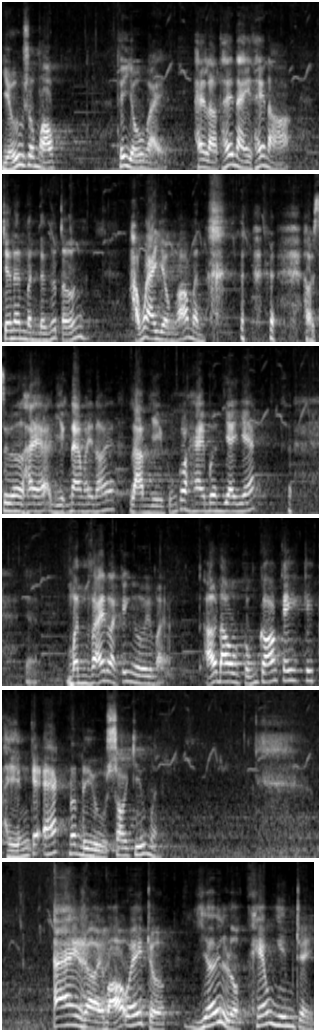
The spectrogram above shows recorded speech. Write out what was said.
Giữ số một. Thí dụ vậy. Hay là thế này, thế nọ. Cho nên mình đừng có tưởng không ai dồn ngó mình. Hồi xưa hay việt nam hay nói làm gì cũng có hai bên dai giác. Mình phải là cái người mà ở đâu cũng có cái cái thiện, cái ác nó đều soi chiếu mình ai rời bỏ uế trượt giới luật khéo nghiêm trì.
